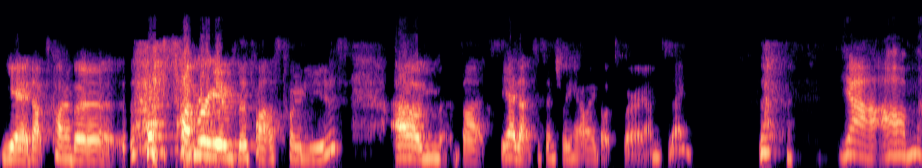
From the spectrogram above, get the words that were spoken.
yeah, that's kind of a, a, summary of the past 20 years. Um, but yeah, that's essentially how I got to where I am today. yeah. Um,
